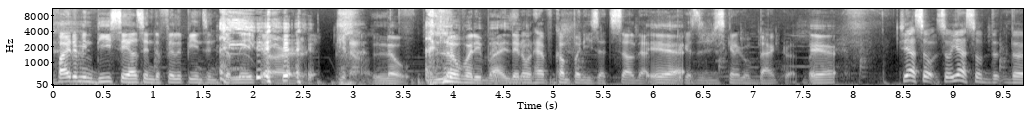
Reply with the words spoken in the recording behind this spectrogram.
vitamin D sales in the Philippines and Jamaica are, you know, Low. Nobody like, buys they it. don't have companies that sell that Yeah. because they're just gonna go bankrupt. But Yeah. Yeah, so so yeah, so the, the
